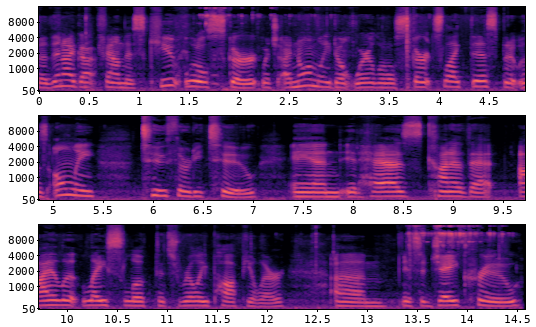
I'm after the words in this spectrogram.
So then I got found this cute little skirt, which I normally don't wear little skirts like this, but it was only 232 and it has kind of that eyelet lace look that's really popular. Um, it's a J. Crew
